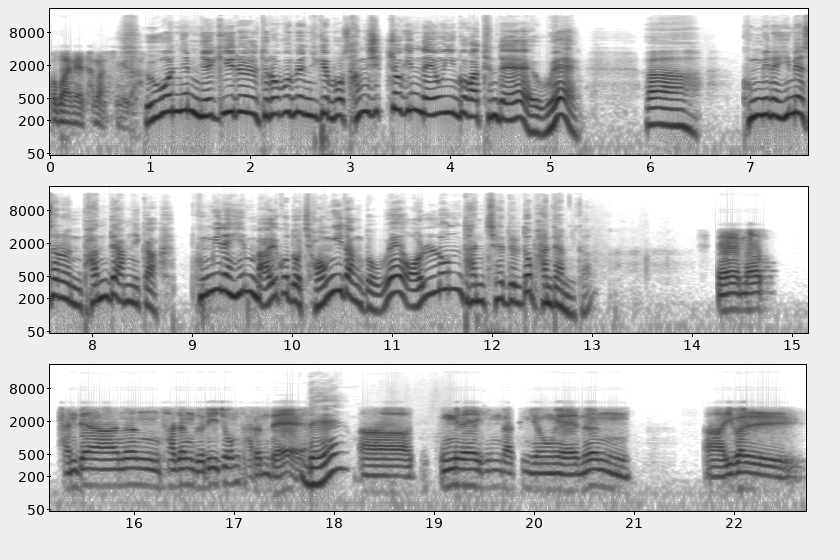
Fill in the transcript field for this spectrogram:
법안에 담았습니다. 의원님 얘기를 들어보면 이게 뭐 상식적인 내용인 것 같은데 왜 아, 국민의힘에서는 반대합니까? 국민의힘 말고도 정의당도 왜 언론 단체들도 반대합니까? 네, 뭐 반대하는 사정들이 좀 다른데 네. 아, 국민의힘 같은 경우에는 아, 이걸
